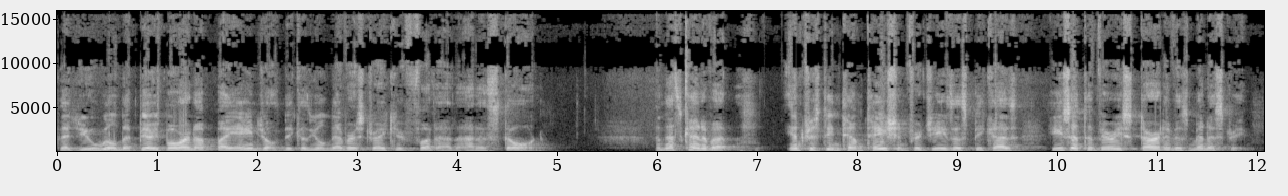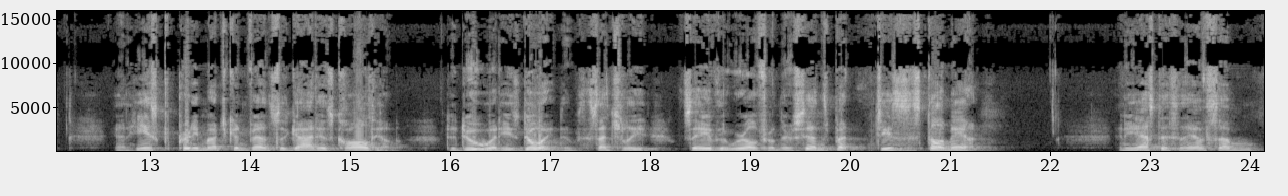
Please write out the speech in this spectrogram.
that you will be borne up by angels because you'll never strike your foot on, on a stone. And that's kind of an interesting temptation for Jesus because he's at the very start of his ministry. And he's pretty much convinced that God has called him to do what he's doing, to essentially save the world from their sins, but Jesus is still a man. And he has to have some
